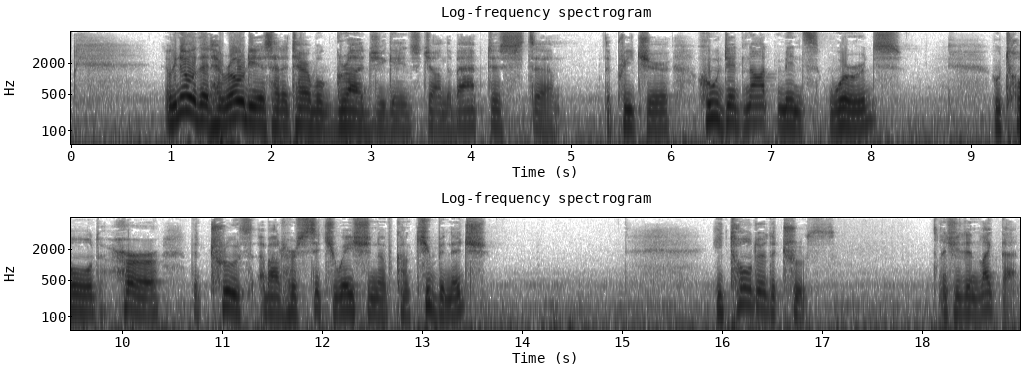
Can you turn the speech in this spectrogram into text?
And we know that Herodias had a terrible grudge against John the Baptist, uh, the preacher, who did not mince words, who told her the truth about her situation of concubinage. He told her the truth, and she didn't like that.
